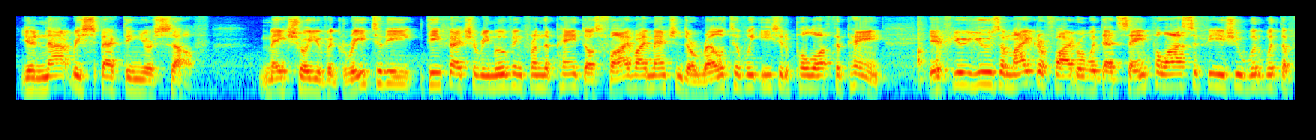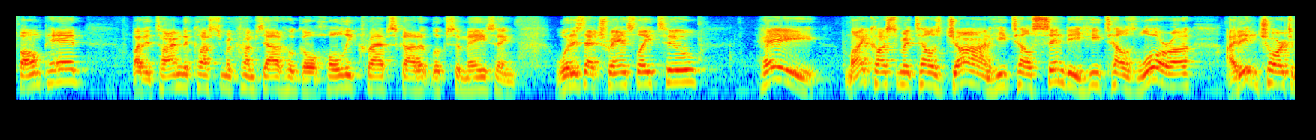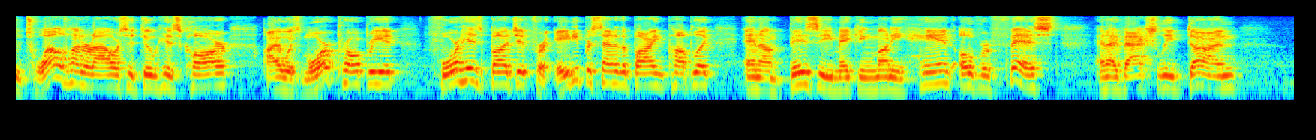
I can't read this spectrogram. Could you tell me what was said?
You're not respecting yourself. Make sure you've agreed to the defects you're removing from the paint. Those five I mentioned are relatively easy to pull off the paint. If you use a microfiber with that same philosophy as you would with the foam pad, By the time the customer comes out, he'll go, holy crap, Scott, it looks amazing. What does that translate to? Hey, my customer tells John, he tells Cindy, he tells Laura, I didn't charge him $1,200 to do his car. I was more appropriate for his budget for 80% of the buying public and I'm busy making money hand over fist and I've actually done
